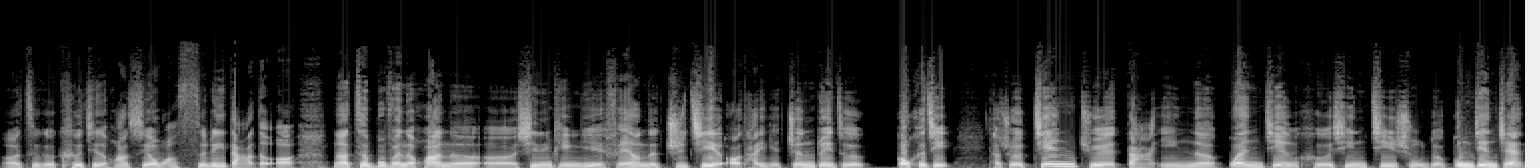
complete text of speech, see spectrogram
呃这个科技的话，是要往死里打的啊。那这部分的话呢，呃，习近平也非常的直接啊，他也针对这个高科技，他说坚决打赢呢关键核心技术的攻坚战。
